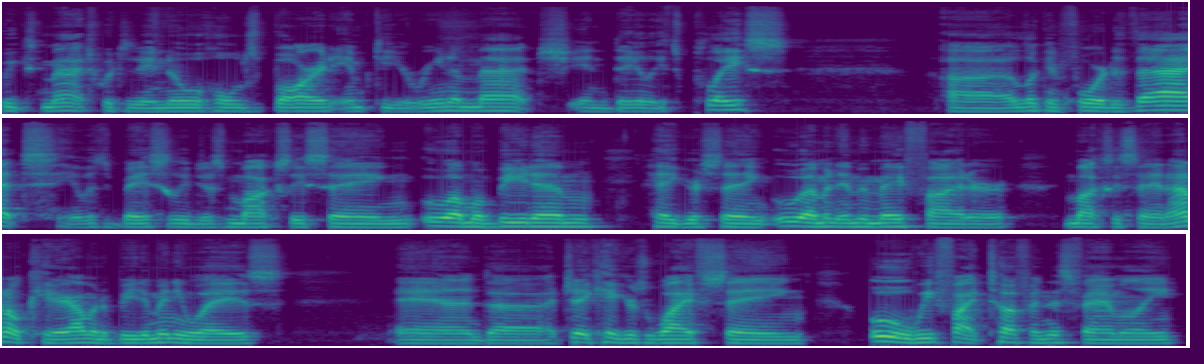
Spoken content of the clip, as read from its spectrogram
week's match, which is a no holds barred empty arena match in Daily's Place. Uh, looking forward to that. It was basically just Moxley saying, "Ooh, I'm gonna beat him." Hager saying, "Ooh, I'm an MMA fighter." Moxley saying, "I don't care. I'm gonna beat him anyways." And uh, Jake Hager's wife saying, "Ooh, we fight tough in this family."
